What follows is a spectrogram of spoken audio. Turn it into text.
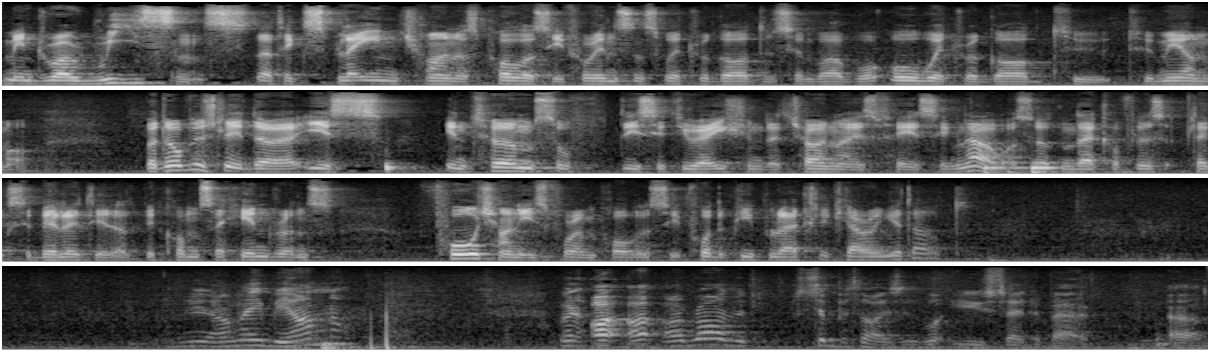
I mean, there are reasons that explain China's policy, for instance, with regard to Zimbabwe or with regard to, to Myanmar. But obviously, there is, in terms of the situation that China is facing now, a certain lack of flexibility that becomes a hindrance for Chinese foreign policy, for the people actually carrying it out? Yeah, maybe I'm not. I mean, I, I, I rather sympathise with what you said about um,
